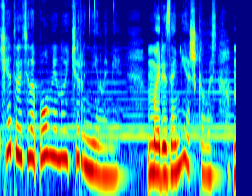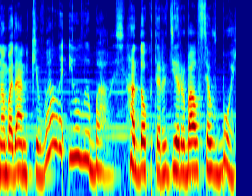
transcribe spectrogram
четверти наполненную чернилами. Мэри замешкалась, но мадам кивала и улыбалась, а доктор Ди рвался в бой.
